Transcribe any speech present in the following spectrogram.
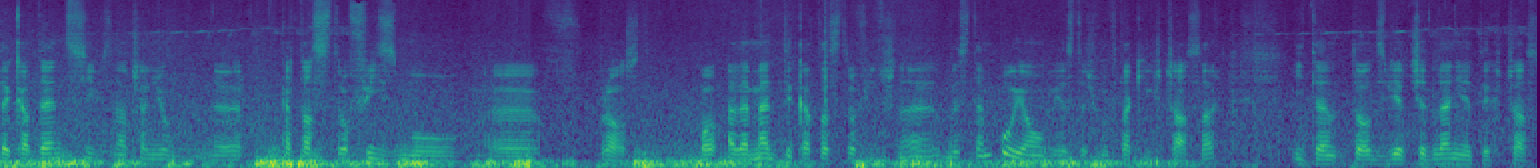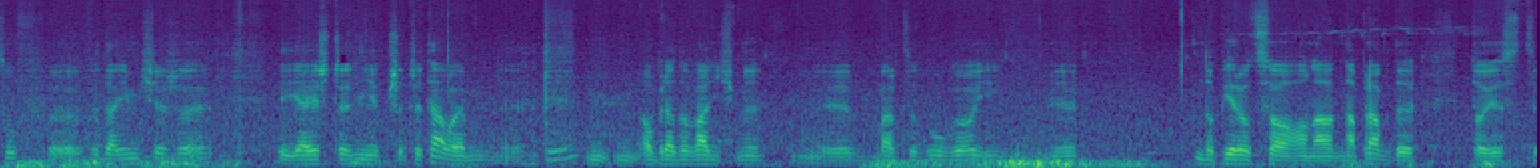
dekadencji w znaczeniu katastrofizmu wprost, bo elementy katastroficzne występują. Jesteśmy w takich czasach i ten, to odzwierciedlenie tych czasów e, wydaje mi się, że ja jeszcze nie przeczytałem. Mm. Obradowaliśmy e, bardzo długo i dopiero co ona naprawdę to jest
